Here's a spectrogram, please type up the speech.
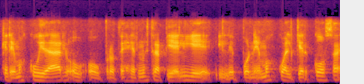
queremos cuidar o, proteger nuestra piel y, le ponemos cualquier cosa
